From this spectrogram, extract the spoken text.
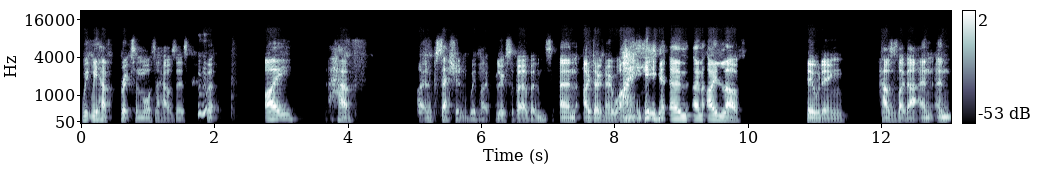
we, we have bricks and mortar houses, mm-hmm. but I have an obsession with like blue suburbans and I don't know why. and and I love building houses like that. And and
